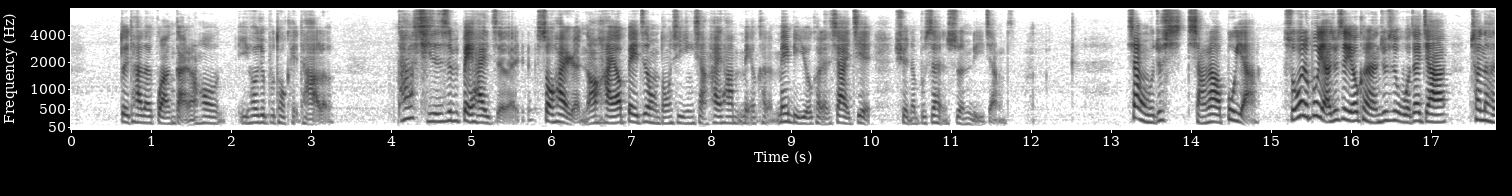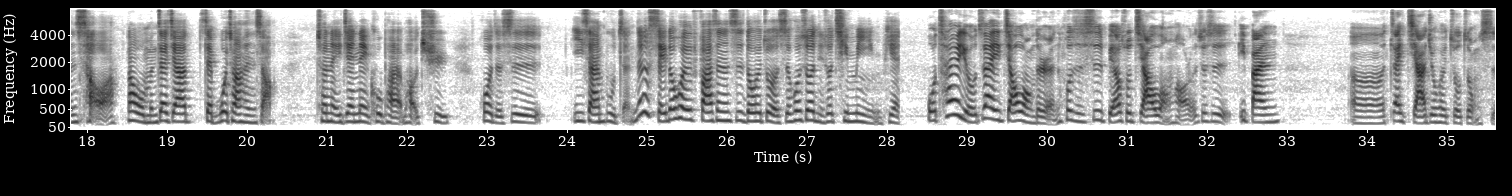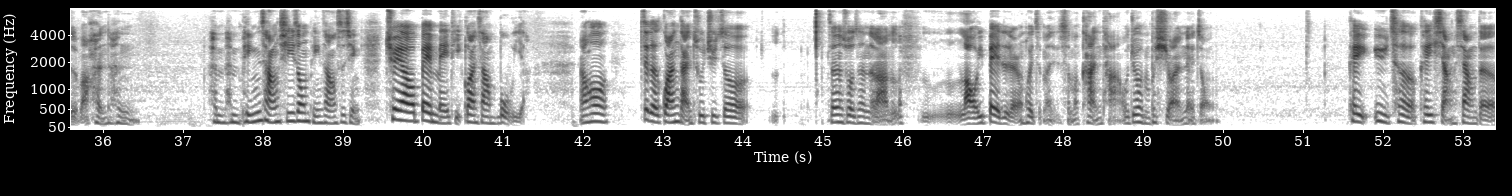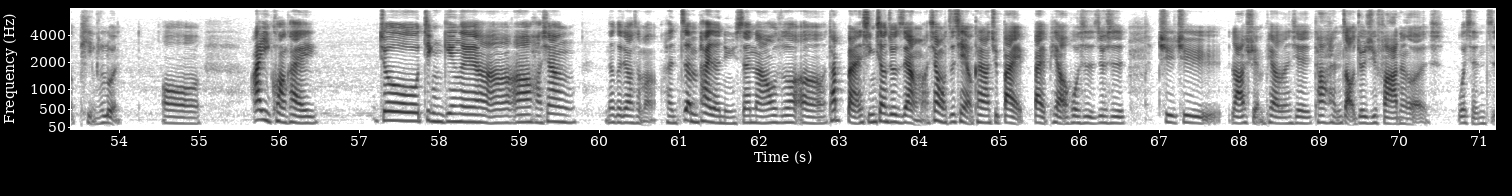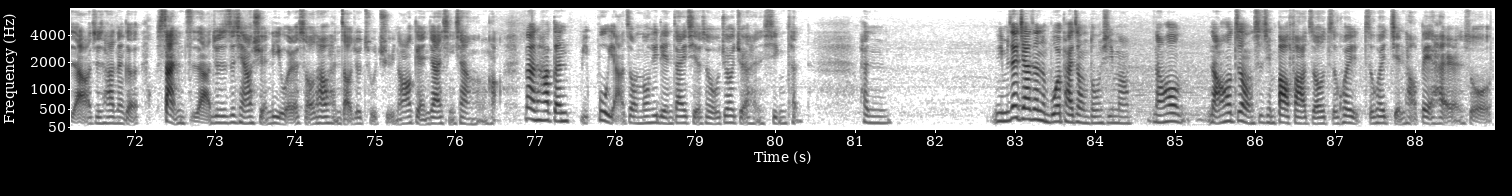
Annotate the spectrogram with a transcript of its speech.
对他的观感？然后以后就不投给他了。他其实是被害者，受害人，然后还要被这种东西影响，害他没有可能，maybe 有可能下一届选的不是很顺利这样子。像我就想到不雅，所谓的不雅就是有可能就是我在家穿的很少啊，那我们在家谁不会穿很少，穿了一件内裤跑来跑去，或者是衣衫不整，那个谁都会发生的事，都会做的事，或者说你说亲密影片，我猜有在交往的人，或者是不要说交往好了，就是一般。呃，在家就会做这种事吧，很很很很平常、稀松平常的事情，却要被媒体冠上不雅。然后这个观感出去之后，真的说真的啦，老一辈的人会怎么怎么看他？我就很不喜欢那种可以预测、可以想象的评论。哦、阿姨看开就进京的呀，啊，好像。那个叫什么很正派的女生啊，或者说呃，她本来形象就是这样嘛。像我之前有看她去拜拜票，或是就是去去拉选票的那些，她很早就去发那个卫生纸啊，就是她那个扇子啊，就是之前要选立委的时候，她会很早就出去，然后给人家形象很好。那她跟不雅这种东西连在一起的时候，我就会觉得很心疼。很，你们在家真的不会拍这种东西吗？然后，然后这种事情爆发之后，只会只会检讨被害人说。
